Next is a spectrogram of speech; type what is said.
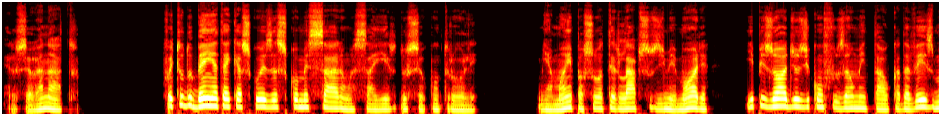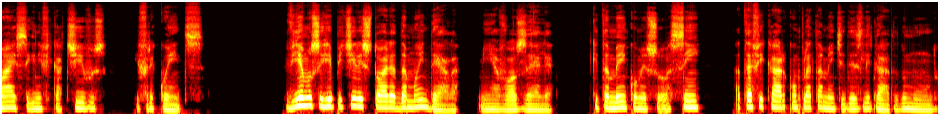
era o seu Renato. Foi tudo bem até que as coisas começaram a sair do seu controle. Minha mãe passou a ter lapsos de memória e episódios de confusão mental cada vez mais significativos e frequentes. Víamos se repetir a história da mãe dela, minha avó Zélia, que também começou assim até ficar completamente desligada do mundo.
